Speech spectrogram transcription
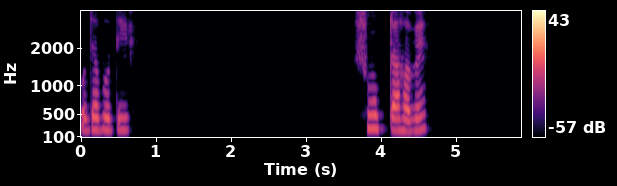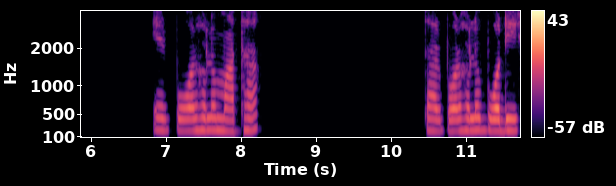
প্রজাপতির সুঁটটা হবে। এরপর হলো মাথা, তারপর হলো বডির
